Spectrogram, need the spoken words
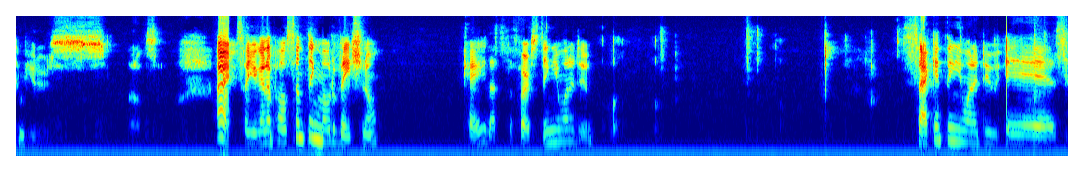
computer's. Alright, so you're going to post something motivational. Okay, that's the first thing you want to do. Second thing you want to do is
